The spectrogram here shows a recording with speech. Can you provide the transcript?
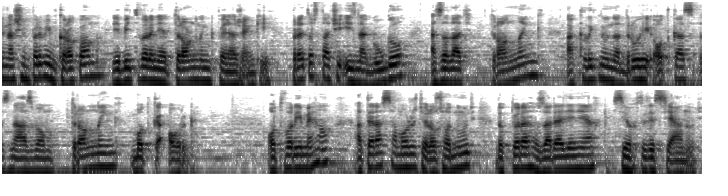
našim prvým krokom je vytvorenie Tronlink peňaženky. Preto stačí ísť na Google a zadať Tronlink a kliknúť na druhý odkaz s názvom tronlink.org. Otvoríme ho a teraz sa môžete rozhodnúť, do ktorého zariadenia si ho chcete stiahnuť.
